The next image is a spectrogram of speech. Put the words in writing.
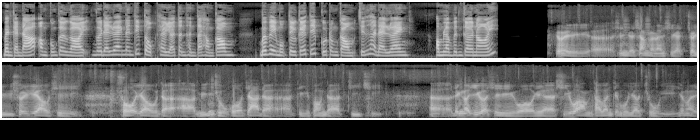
Bên cạnh đó, ông cũng kêu gọi người Đài Loan nên tiếp tục theo dõi tình hình tại Hồng Kông, bởi vì mục tiêu kế tiếp của Trung Cộng chính là Đài Loan. Ông Lâm Vinh Cơ nói. 因为呃，现在香港人是最需要是所有的呃民主国家的地方的支持。呃，另外一个是我也希望台湾政府要注意，因为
